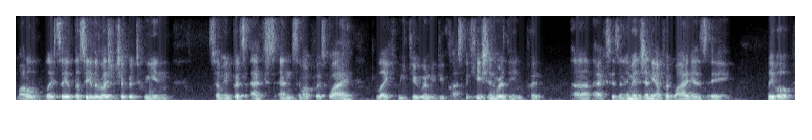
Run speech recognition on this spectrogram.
model, let's say, let's say the relationship between some inputs x and some outputs y, like we do when we do classification, where the input uh, x is an image and the output y is a label.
